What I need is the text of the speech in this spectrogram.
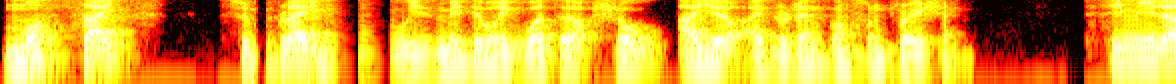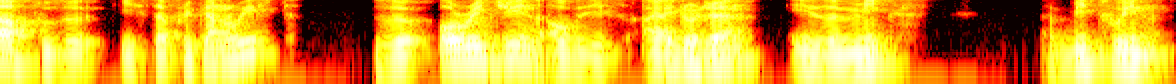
Most sites supplied with meteoric water show higher hydrogen concentration. Similar to the East African rift, the origin of this hydrogen is a mix between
